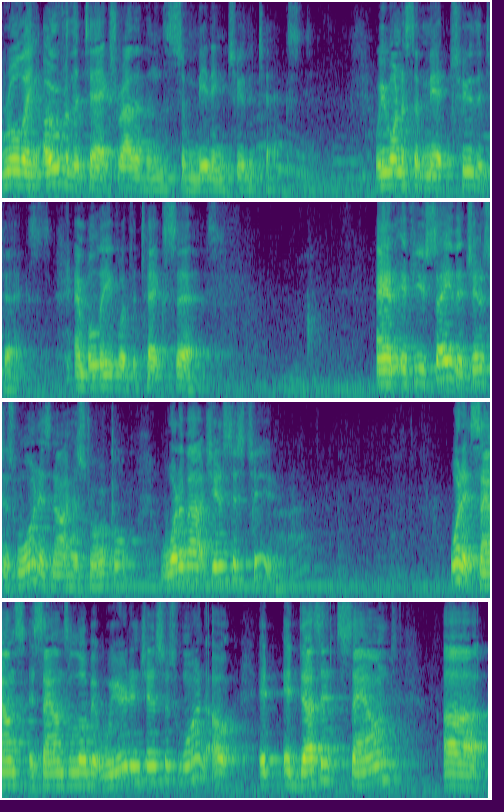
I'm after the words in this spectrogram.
ruling over the text rather than submitting to the text. We want to submit to the text and believe what the text says. And if you say that Genesis 1 is not historical, what about Genesis 2? What it sounds it sounds a little bit weird in Genesis 1. Oh, it, it doesn't sound uh,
